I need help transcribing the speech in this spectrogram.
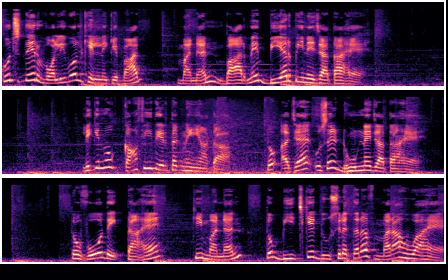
कुछ देर वॉलीबॉल खेलने के बाद मनन बार में बियर पीने जाता है। लेकिन वो काफ़ी देर तक नहीं आता तो अजय उसे ढूँढने जाता है। तो वो देखता है कि मनन तो बीच के दूसरे तरफ़ मरा हुआ है।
